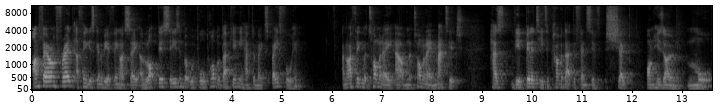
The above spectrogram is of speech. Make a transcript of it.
Unfair on Fred, I think it's going to be a thing I say a lot this season, but with Paul Pogba back in, you have to make space for him. And I think McTominay, out of McTominay and Matic, has the ability to cover that defensive shape on his own more.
